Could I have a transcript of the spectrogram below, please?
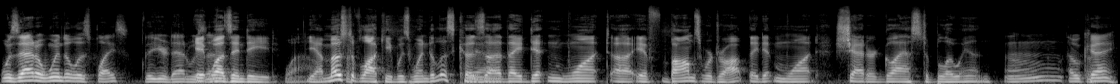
Was that a windowless place that your dad was It in? was indeed. Wow. Yeah, most of Lockheed was windowless because Yeah. uh, they didn't want, uh, if bombs were dropped, they didn't want shattered glass to blow in. Okay.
